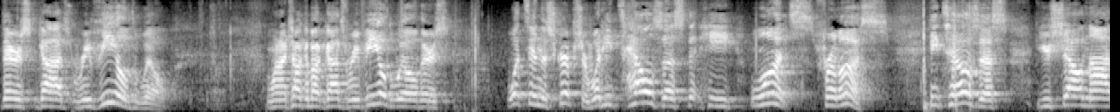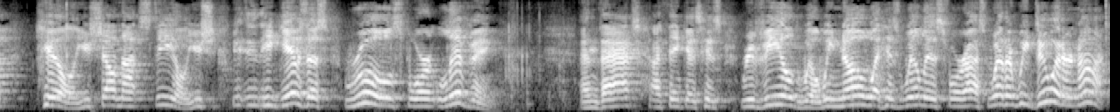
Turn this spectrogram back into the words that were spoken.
there's God's revealed will. When I talk about God's revealed will, there's what's in the scripture, what he tells us that he wants from us. He tells us, You shall not kill, you shall not steal. You sh-. He gives us rules for living. And that, I think, is his revealed will. We know what his will is for us, whether we do it or not.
